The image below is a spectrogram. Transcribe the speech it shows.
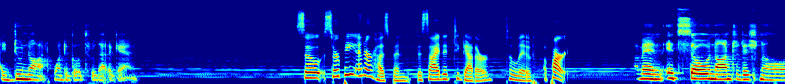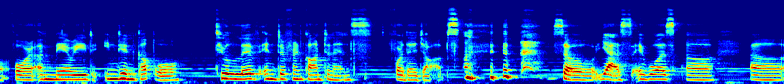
I do not want to go through that again. So Surbhi and her husband decided together to live apart. I mean, it's so non traditional for a married Indian couple to live in different continents for their jobs. so, yes, it was a, uh,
